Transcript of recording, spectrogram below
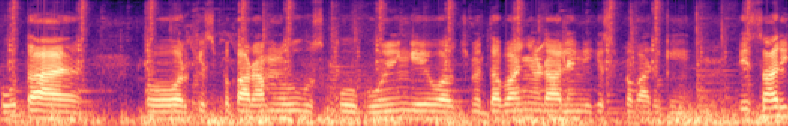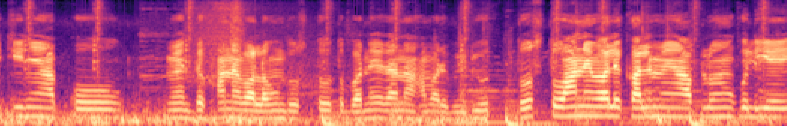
होता है और किस प्रकार हम लोग उसको बोएँगे और उसमें दवाइयाँ डालेंगे किस प्रकार की। ये सारी चीज़ें आपको मैं दिखाने वाला हूँ दोस्तों तो बने रहना हमारे वीडियो। दोस्तों, आने वाले कल में आप लोगों के लिए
